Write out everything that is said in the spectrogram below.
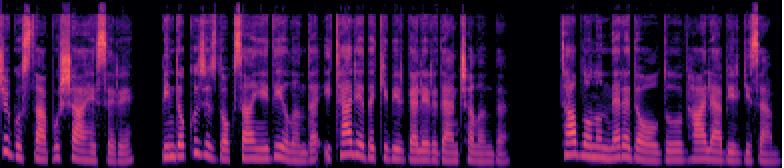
Sanatçı Gustav bu şaheseri, 1997 yılında İtalya'daki bir galeriden çalındı. Tablonun nerede olduğu hala bir gizem.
